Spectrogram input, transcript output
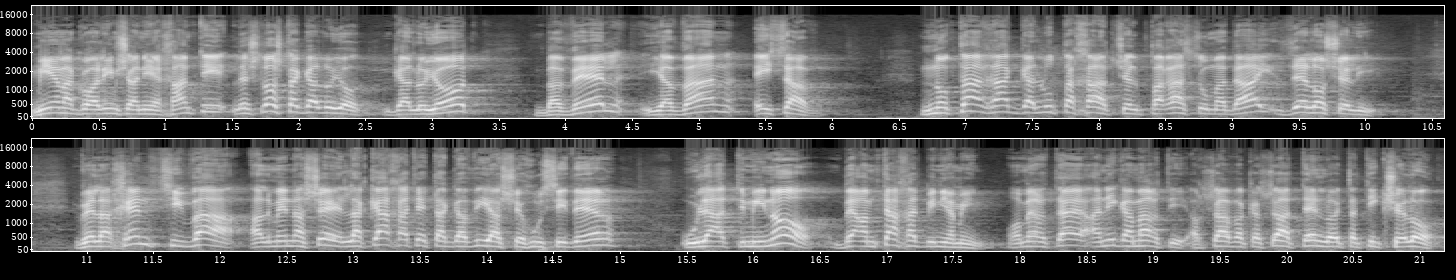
מי הם הגואלים שאני הכנתי? לשלושת הגלויות. גלויות, בבל, יוון, עשיו. נותר רק גלות אחת של פרס ומדי, זה לא שלי. ולכן ציווה על מנשה לקחת את הגביע שהוא סידר ולהטמינו באמתחת בנימין. הוא אומר, אני גמרתי, עכשיו בבקשה תן לו את התיק שלו.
